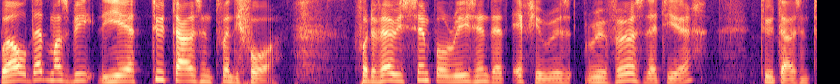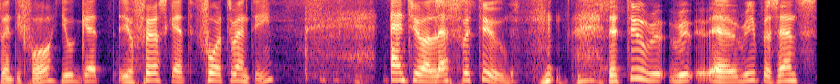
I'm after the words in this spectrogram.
Well, that must be the year 2024. For the very simple reason that if you res- reverse that year, 2024, you get you first get 420, and you are left with two. the two re- re- uh, represents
